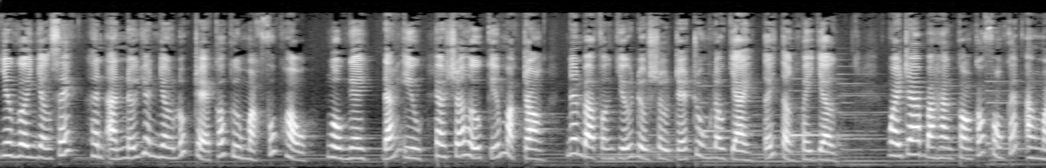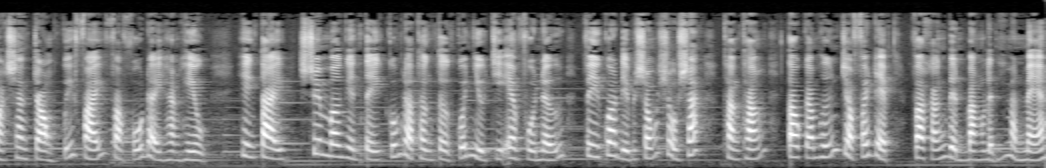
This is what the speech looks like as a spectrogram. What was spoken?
Nhiều người nhận xét hình ảnh nữ doanh nhân lúc trẻ có gương mặt phúc hậu, ngô nghê, đáng yêu, theo sở hữu kiểu mặt tròn nên bà vẫn giữ được sự trẻ trung lâu dài tới tận bây giờ. Ngoài ra, bà Hằng còn có phong cách ăn mặc sang trọng, quý phái và phủ đầy hàng hiệu. Hiện tại, streamer nghìn tỷ cũng là thần tượng của nhiều chị em phụ nữ vì quan điểm sống sâu sắc, thẳng thắn, tạo cảm hứng cho phái đẹp và khẳng định bằng lĩnh mạnh mẽ.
